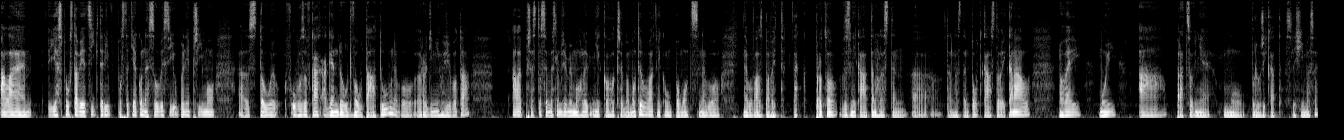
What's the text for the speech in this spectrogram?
ale je spousta věcí, které v podstatě jako nesouvisí úplně přímo eh, s tou v uvozovkách agendou dvou tátů nebo rodinného života, ale přesto si myslím, že by mohli někoho třeba motivovat, někomu pomoct nebo, nebo vás bavit. Tak proto vzniká tenhle ten, uh, tenhle ten podcastový kanál, novej, můj a pracovně mu budu říkat slyšíme se.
